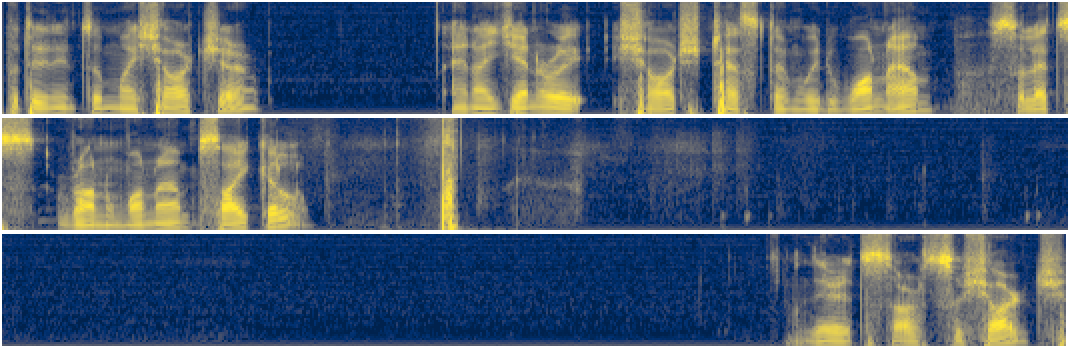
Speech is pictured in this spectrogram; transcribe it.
Put it into my charger. And I generally charge test them with 1 amp. So let's run 1 amp cycle. There it starts to charge.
